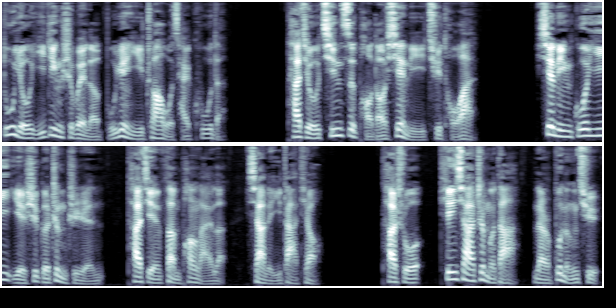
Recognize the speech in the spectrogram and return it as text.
都邮一定是为了不愿意抓我才哭的。”他就亲自跑到县里去投案。县令郭一也是个正直人，他见范滂来了，吓了一大跳。他说：“天下这么大，哪儿不能去？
